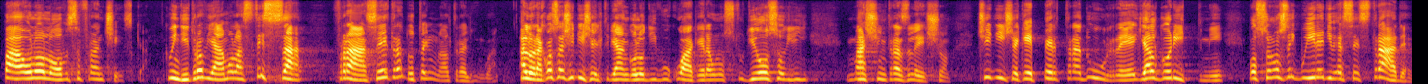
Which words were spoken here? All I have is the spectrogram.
Paolo loves Francesca. Quindi troviamo la stessa frase tradotta in un'altra lingua. Allora, cosa ci dice il triangolo di V qua, che era uno studioso di machine translation? Ci dice che per tradurre gli algoritmi possono seguire diverse strade.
